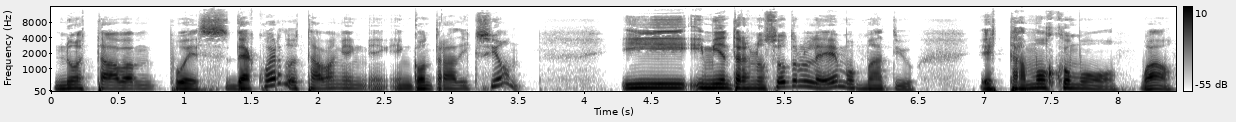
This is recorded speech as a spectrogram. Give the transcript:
no estaban, pues, de acuerdo, estaban en, en, contradicción. Y, y mientras nosotros leemos, Matthew, estamos como, wow,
